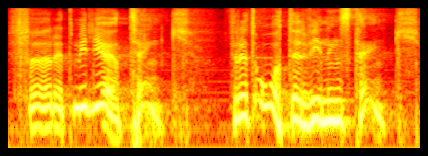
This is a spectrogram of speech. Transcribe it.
för ett miljötänk, för ett återvinningstänk.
